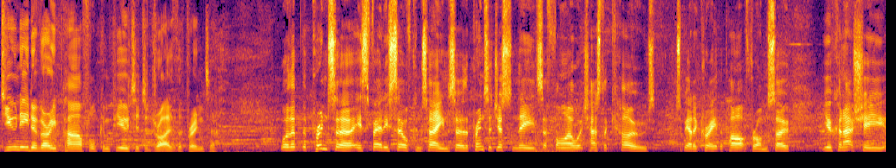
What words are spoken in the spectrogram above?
Do you need a very powerful computer to drive the printer? Well, the, the printer is fairly self contained, so the printer just needs a file which has the code to be able to create the part from. So you can actually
